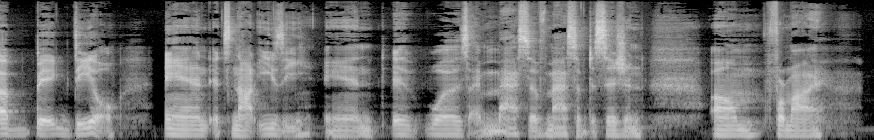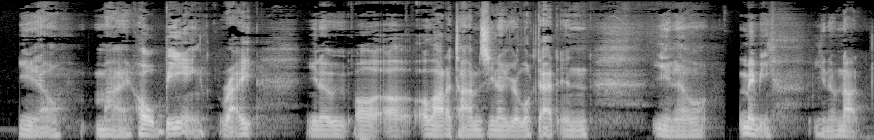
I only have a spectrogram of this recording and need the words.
a big deal and it's not easy and it was a massive massive decision um, for my you know my whole being right? You know a, a lot of times you know you're looked at in you know maybe you know not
